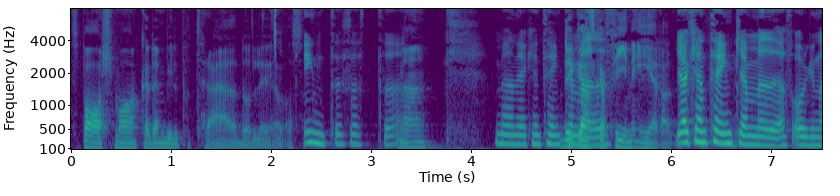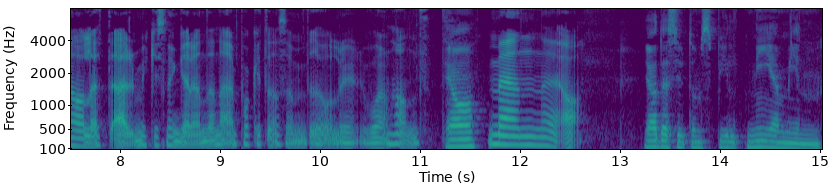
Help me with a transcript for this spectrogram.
sparsmakad, en bild på träd och löv och så. Inte så att, eh, Nej, men jag kan det tänka är mig. ganska fin era. liksom. Jag kan tänka mig att originalet är mycket snyggare än den här pocketen som vi håller i vår hand. Ja, Men eh, ja, jag har dessutom spilt ner min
